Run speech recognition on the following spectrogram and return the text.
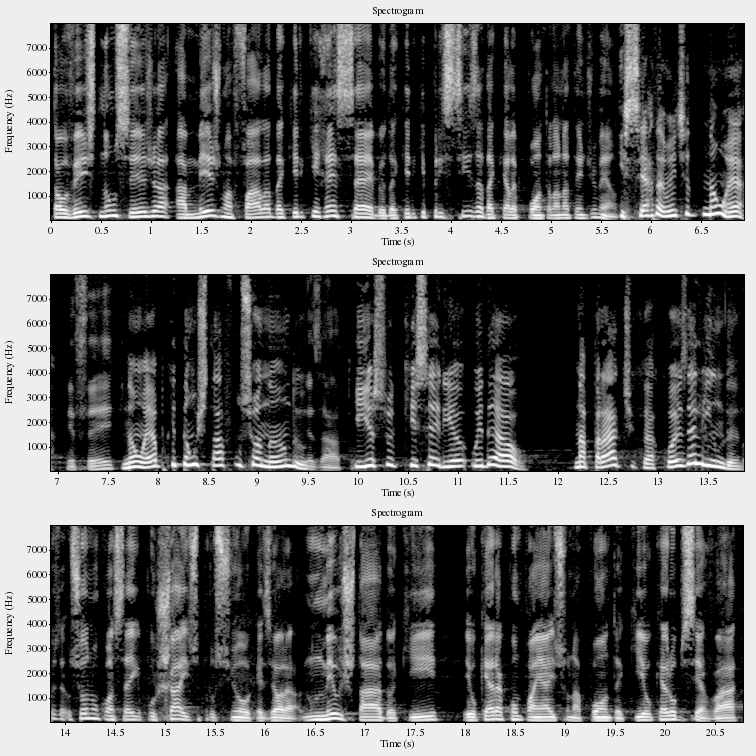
Talvez não seja a mesma fala daquele que recebe, ou daquele que precisa daquela ponta lá no atendimento. E certamente não é. Perfeito. Não é porque não está funcionando. Exato. Isso que seria o ideal. Na prática, a coisa é linda. É, o senhor não consegue puxar isso para o senhor? Quer dizer, olha, no meu estado aqui, eu quero acompanhar isso na ponta aqui, eu quero observar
